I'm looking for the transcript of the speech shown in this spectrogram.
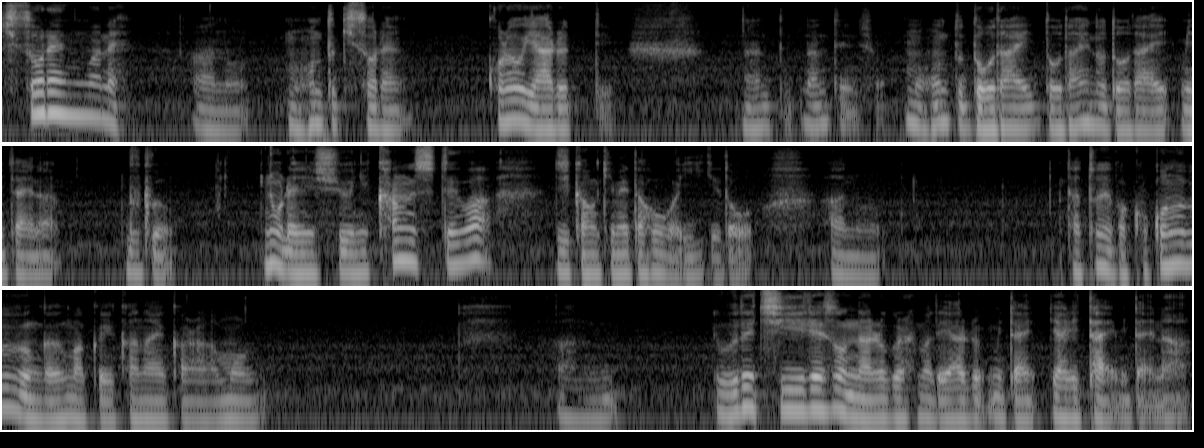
基礎練はねあのもうほんと基礎練。これをやるっていう。なんてなんて言うんでしょう。もうほんと土台土台の土台みたいな部分の練習に関しては時間を決めた方がいいけどあの例えばここの部分がうまくいかないからもうあの腕ちぎれそうになるぐらいまでやるみたいやりたいみたいな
